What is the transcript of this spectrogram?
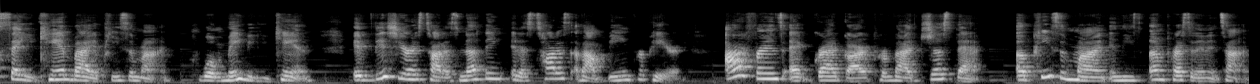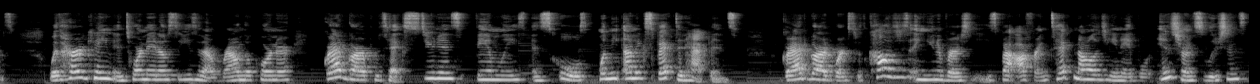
say you can't buy a peace of mind. Well, maybe you can. If this year has taught us nothing, it has taught us about being prepared. Our friends at GradGuard provide just that a peace of mind in these unprecedented times. With hurricane and tornado season around the corner, GradGuard protects students, families, and schools when the unexpected happens. GradGuard works with colleges and universities by offering technology enabled insurance solutions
